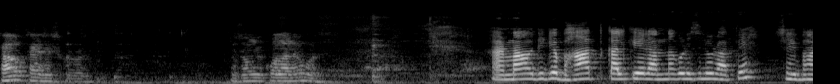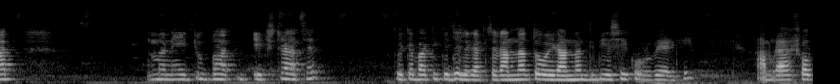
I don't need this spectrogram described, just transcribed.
খাও খাই শেষ করো। সঙ্গে কলা নেব। আর মা ওদিকে ভাত কালকে রান্না করেছিল রাতে। সেই ভাত মানে একটু ভাত এক্সট্রা আছে। তো এটা বাটিতে ঢেলে রাখছে। রান্না তো ওই রান্নার দিদি এসেই করবে আর কি। আমরা সব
